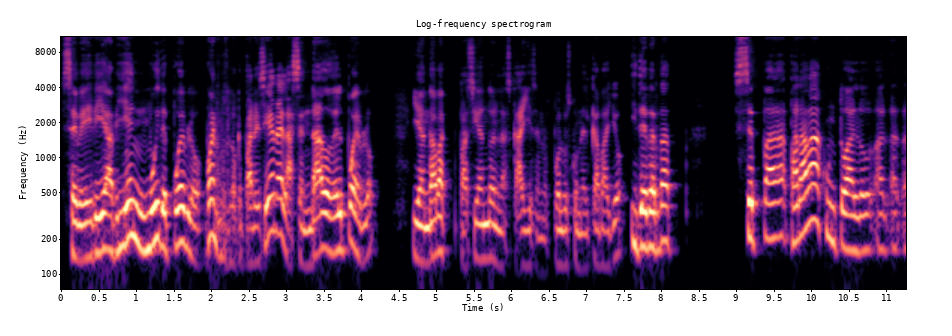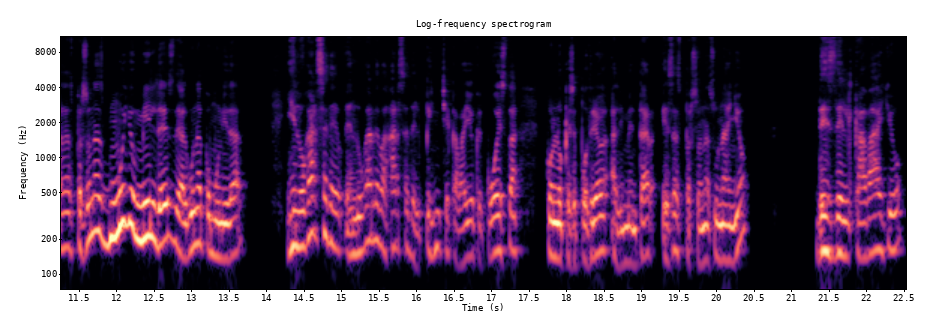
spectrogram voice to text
se vería bien, muy de pueblo. Bueno, pues lo que parecía era el hacendado del pueblo y andaba paseando en las calles, en los pueblos con el caballo y de verdad se paraba junto a, las personas muy humildes de alguna comunidad y en lugar, de, en lugar de bajarse del pinche caballo que cuesta con lo que se podría alimentar esas personas un año, desde el caballo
